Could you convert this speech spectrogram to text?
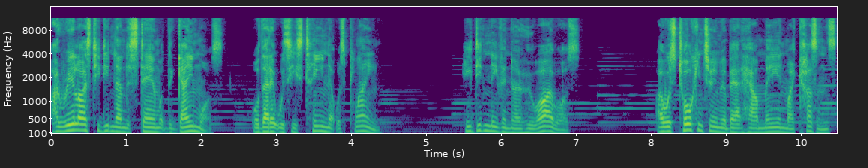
I realised he didn't understand what the game was, or that it was his team that was playing. He didn't even know who I was. I was talking to him about how me and my cousins,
